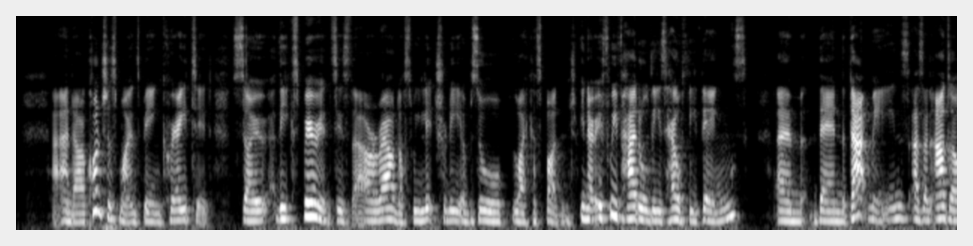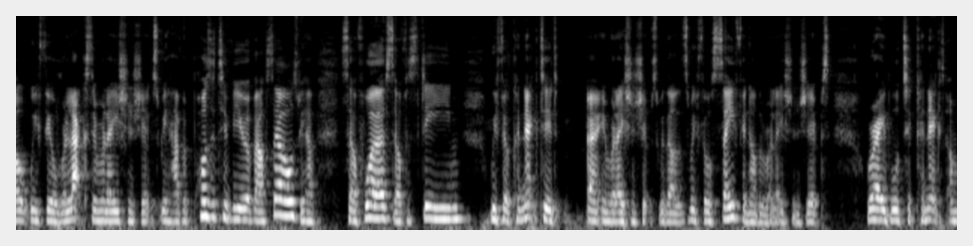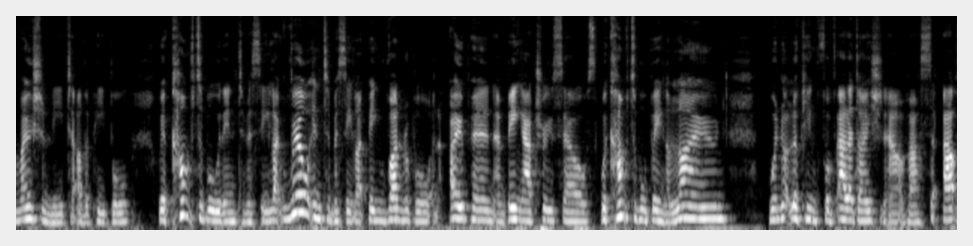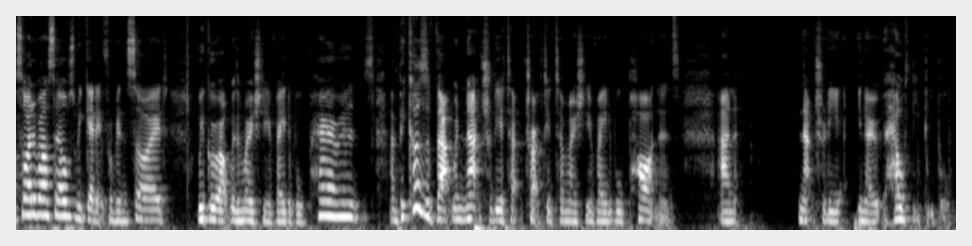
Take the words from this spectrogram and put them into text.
and our conscious mind's being created. So the experiences that are around us, we literally absorb like a sponge. You know, if we've had all these healthy things, um, then that means as an adult, we feel relaxed in relationships. We have a positive view of ourselves. We have self worth, self esteem. We feel connected uh, in relationships with others. We feel safe in other relationships. We're able to connect emotionally to other people. We're comfortable with intimacy, like real intimacy, like being vulnerable and open and being our true selves. We're comfortable being alone. We're not looking for validation out of our, outside of ourselves. We get it from inside. We grew up with emotionally available parents, and because of that, we're naturally attracted to emotionally available partners. And naturally, you know, healthy people.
